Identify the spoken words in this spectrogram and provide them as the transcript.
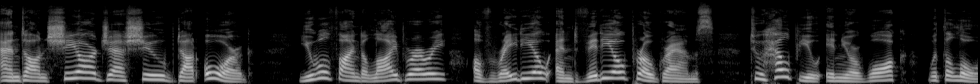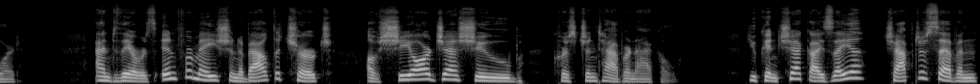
and on shearjashub.org you will find a library of radio and video programs to help you in your walk with the Lord. And there is information about the church of Shear Jashub Christian Tabernacle. You can check Isaiah chapter 7,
